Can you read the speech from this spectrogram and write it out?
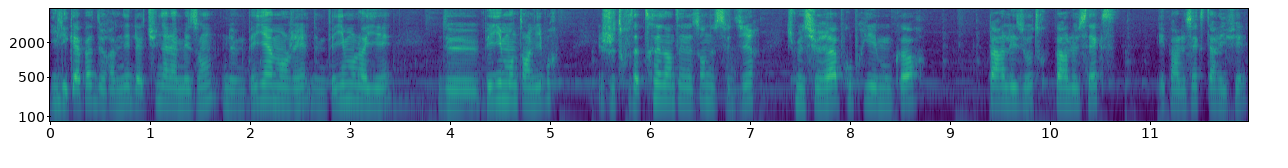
il est capable de ramener de la thune à la maison, de me payer à manger, de me payer mon loyer, de payer mon temps libre. Je trouve ça très intéressant de se dire, je me suis réapproprié mon corps par les autres, par le sexe, et par le sexe tarifé.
